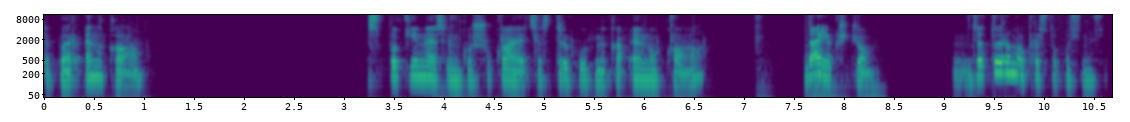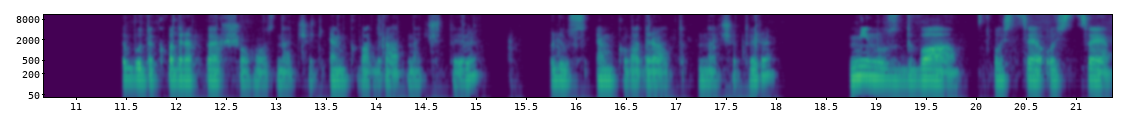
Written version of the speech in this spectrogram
Тепер НК. Спокійнесенько шукається з трикутника НОК. Да, якщо. За теоремою просто косінусів. Це буде квадрат першого, значить n квадрат на 4. Плюс m квадрат на 4. Мінус 2. Ось це, ось це.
